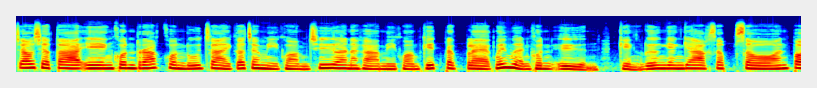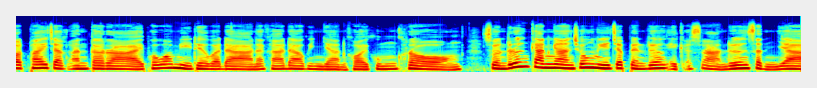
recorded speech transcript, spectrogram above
เจ้าชะตาเองคนรักคนรู้ใจก็จะมีความเชื่อนะคะ มีความคิดแปลกๆ ไม่เหมือนคนอื่น เก่งเรื่องยากๆซับซ้อน ปลอดภัยจากอันตราย เพราะว่ามีเทวดานะคะ ดาววิญญาณคอยคุ้มครอง ส่วนเรื่องการงานช่วงนี้จะเป็นเรื่องเอกสารเรื่องสัญญา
